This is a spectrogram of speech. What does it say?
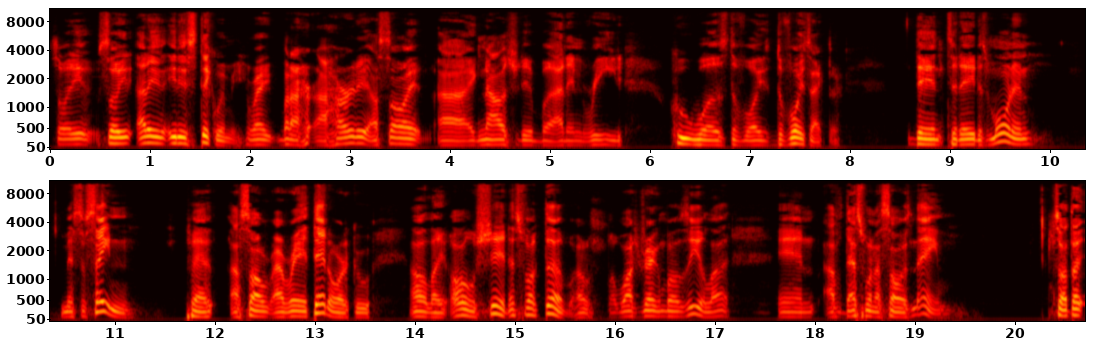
So it, so it, I didn't, it didn't stick with me, right? But I, I heard it, I saw it, I acknowledged it, but I didn't read who was the voice, the voice actor. Then today, this morning, Mr. Satan, I saw, I read that article. I was like, oh shit, that's fucked up. I, I watched Dragon Ball Z a lot, and I, that's when I saw his name. So I thought,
